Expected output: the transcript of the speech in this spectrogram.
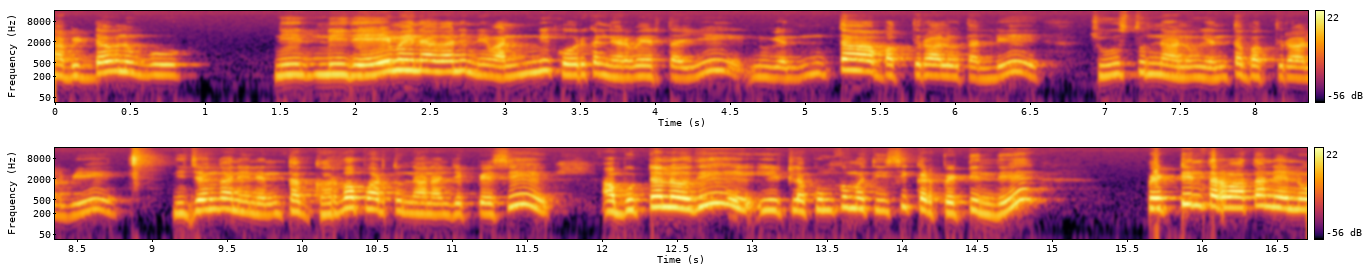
నా బిడ్డవు నువ్వు. నీ నీదేమైనా కానీ నీవు అన్ని కోరికలు నెరవేరుతాయి. నువ్వు ఎంత భక్తురాలు తల్లి? చూస్తున్నాను ఎంత భక్తురాలివి. నిజంగా నేను ఎంత గర్వపడుతున్నానని చెప్పేసి ఆ బుట్టలోది ఇట్లా కుంకుమ తీసి ఇక్కడ పెట్టింది. పెట్టిన తర్వాత నేను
